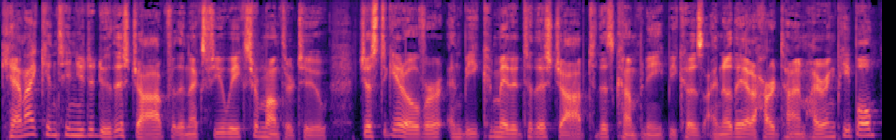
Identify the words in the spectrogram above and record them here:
can I continue to do this job for the next few weeks or month or two just to get over and be committed to this job, to this company? Because I know they had a hard time hiring people.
